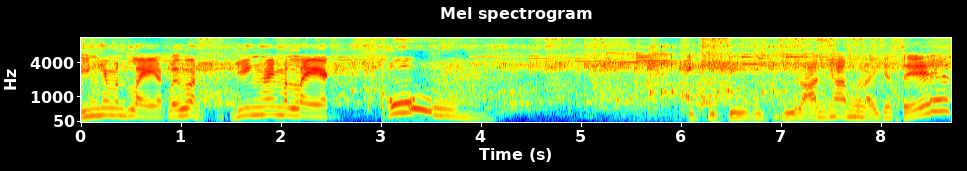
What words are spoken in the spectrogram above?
ยิงให้มันแหลกเลยเพื่อน ยิงให้มันแหลกตู้มอีกกี่ปีกี่กี่ล้านชาติเมื่อไหร่จะเสร็จ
